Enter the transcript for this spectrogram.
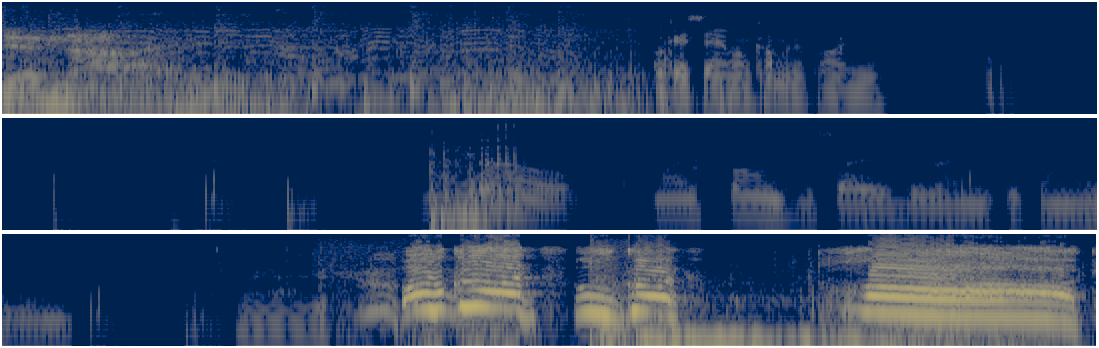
Denied. Okay, Sam, I'm coming to find you. No, my phone's decided to ring for some reason. Oh god! Oh god! Fuck!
